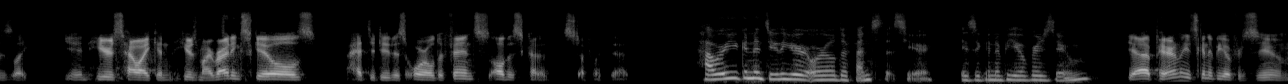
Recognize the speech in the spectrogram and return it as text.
is like and here's how I can here's my writing skills. I had to do this oral defense, all this kind of stuff like that. How are you going to do your oral defense this year? Is it going to be over Zoom? Yeah, apparently it's going to be over Zoom.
